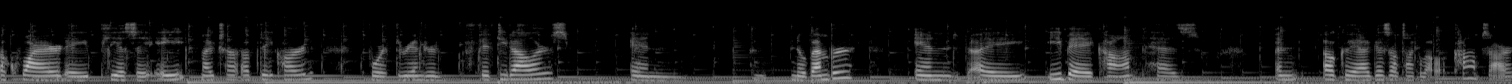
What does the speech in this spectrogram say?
acquired a PSA 8 Mike Trout update card for $350 in November, and a eBay comp has, and okay, I guess I'll talk about what comps are.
